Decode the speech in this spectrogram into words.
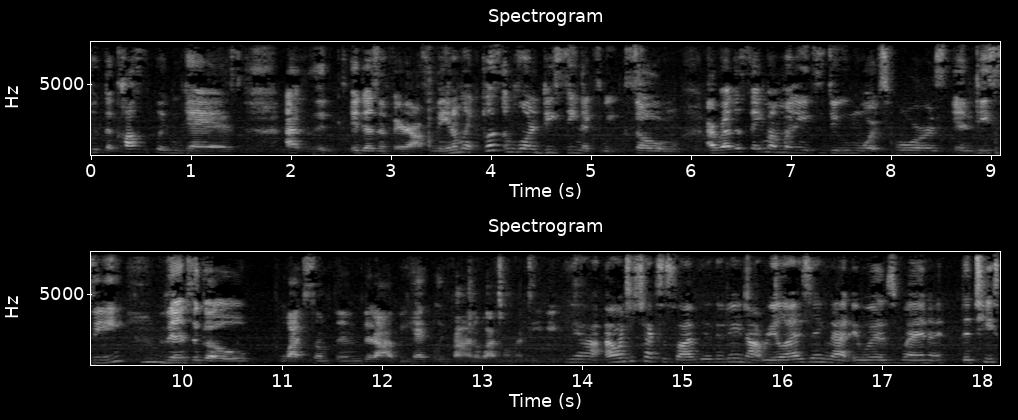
put the cost of putting gas, I, it, it, doesn't fare out for me. And I'm like, plus I'm going to DC next week, so I'd rather save my money to do more explorers in DC mm-hmm. than to go watch something that I'd be happily fine to watch on my TV. Yeah, I went to Texas Live the other day, not realizing that it was when the T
